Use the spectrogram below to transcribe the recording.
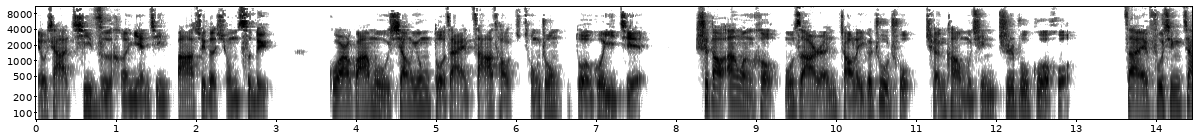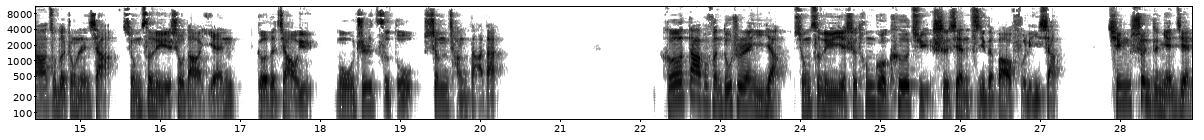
留下妻子和年仅八岁的熊次履。孤儿寡母相拥躲在杂草丛中躲过一劫，世道安稳后，母子二人找了一个住处，全靠母亲织布过活。在复兴家族的重任下，熊次履受到严格的教育，母之子独，生长达旦。和大部分读书人一样，熊次履也是通过科举实现自己的抱负理想。清顺治年间，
